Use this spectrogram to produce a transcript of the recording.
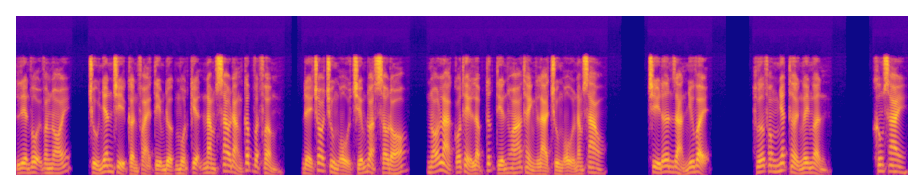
liền vội vàng nói, chủ nhân chỉ cần phải tìm được một kiện năm sao đẳng cấp vật phẩm, để cho trùng ổ chiếm đoạt sau đó, nó là có thể lập tức tiến hóa thành là trùng ổ năm sao. Chỉ đơn giản như vậy. Hứa Phong nhất thời ngây ngẩn. Không sai,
